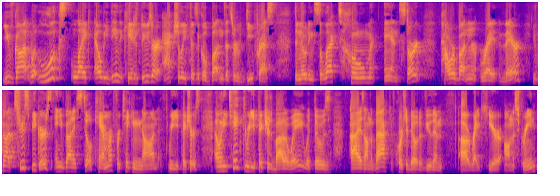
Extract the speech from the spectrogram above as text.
You've got what looks like LED indicators, these are actually physical buttons that sort of depress denoting select, home, and start. Power button right there. You've got two speakers and you've got a still camera for taking non 3D pictures. And when you take 3D pictures, by the way, with those eyes on the back, of course, you'll be able to view them uh, right here on the screen.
